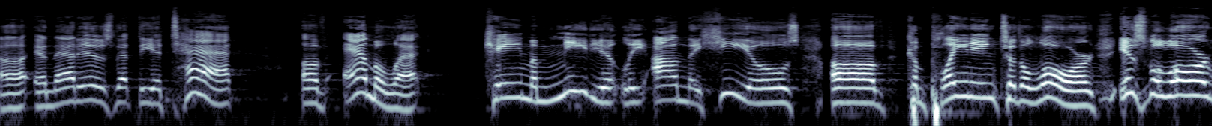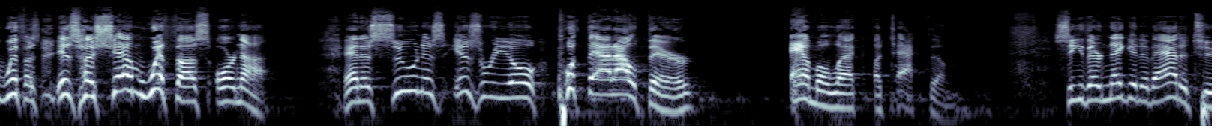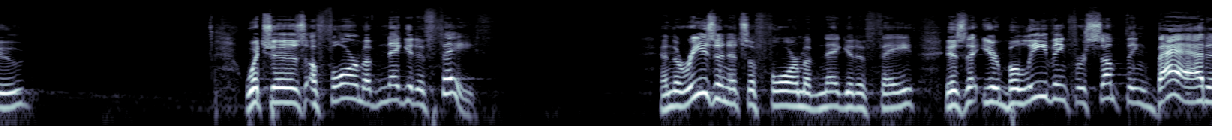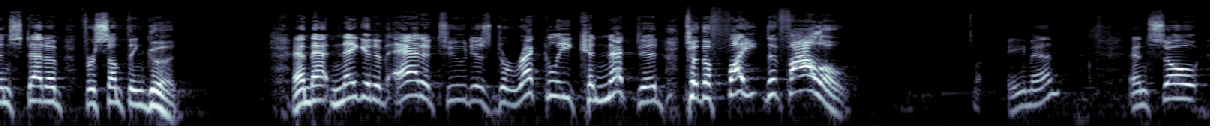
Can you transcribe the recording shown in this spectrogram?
uh, and that is that the attack of Amalek came immediately on the heels of complaining to the Lord, is the Lord with us? Is Hashem with us or not? And as soon as Israel put that out there, Amalek attacked them. See, their negative attitude, which is a form of negative faith, and the reason it's a form of negative faith is that you're believing for something bad instead of for something good. And that negative attitude is directly connected to the fight that followed. Amen? And so,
